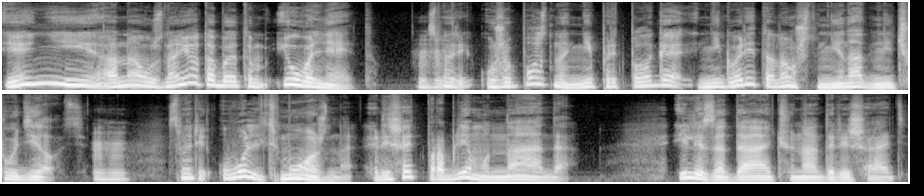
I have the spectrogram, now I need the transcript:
И они, она узнает об этом и увольняет. Мгм. Смотри, уже поздно не предполагая, не говорит о том, что не надо ничего делать. Мгм. Смотри, уволить можно, решать проблему надо. Или задачу надо решать,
